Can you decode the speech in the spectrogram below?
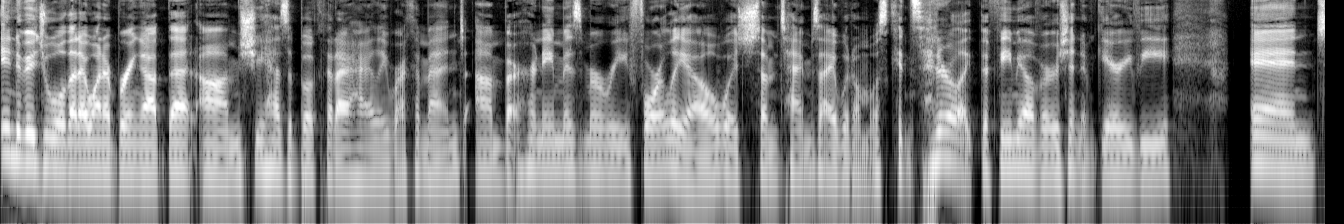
individual that I want to bring up that um, she has a book that I highly recommend. Um, but her name is Marie Forleo, which sometimes I would almost consider like the female version of Gary Vee. And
